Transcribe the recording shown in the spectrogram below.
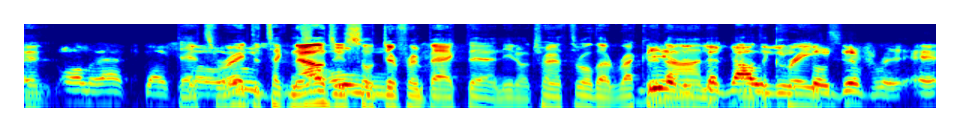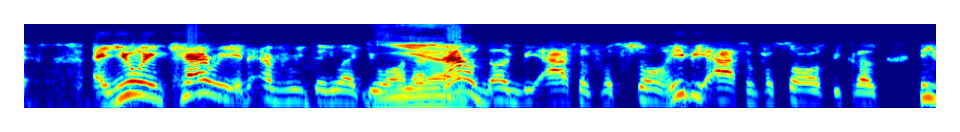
know, and all of that stuff. That's So right. The technology is so different back then. You know, trying to throw that record yeah, on the of the technology crate. so different. And, and you ain't carrying everything like you are Yeah. now. Now Doug be asking for songs. He be asking for songs because he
